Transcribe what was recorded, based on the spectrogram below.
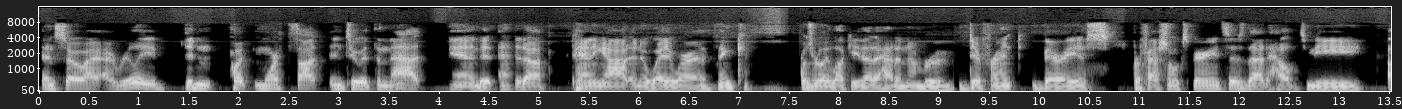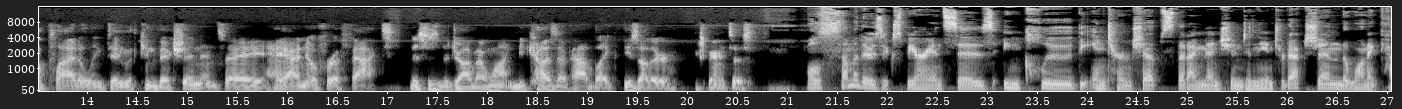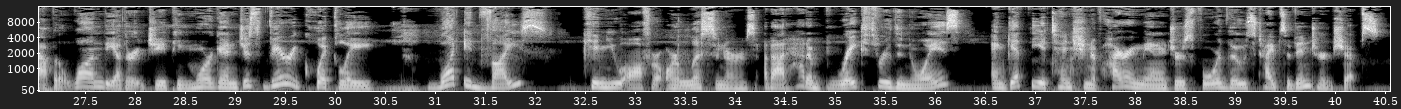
And so I, I really didn't put more thought into it than that. And it ended up panning out in a way where I think was really lucky that I had a number of different various professional experiences that helped me apply to LinkedIn with conviction and say, hey, I know for a fact this is the job I want because I've had like these other experiences. Well, some of those experiences include the internships that I mentioned in the introduction, the one at Capital One, the other at JP Morgan. Just very quickly, what advice can you offer our listeners about how to break through the noise and get the attention of hiring managers for those types of internships?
